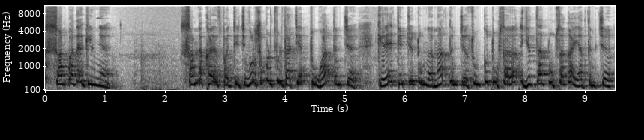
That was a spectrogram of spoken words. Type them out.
сампада келне. Сана каяс патече. Выл шыбыр твырда теп тухаттымчы. Керетімче тумланаттымчы. Сумка тухса, етса тухса каяттымчы.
